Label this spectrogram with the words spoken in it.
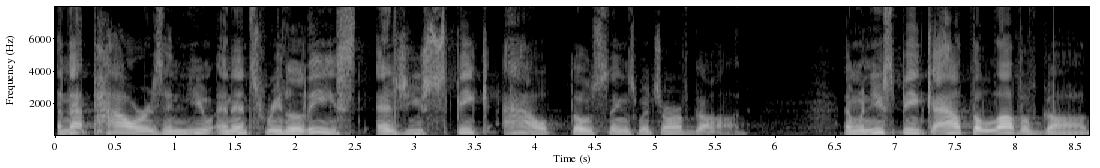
And that power is in you, and it's released as you speak out those things which are of God. And when you speak out the love of God,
